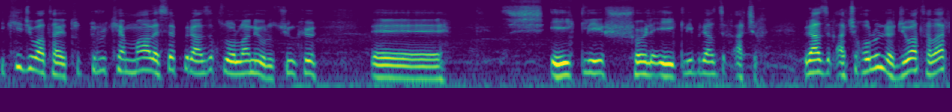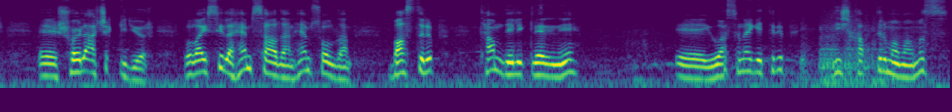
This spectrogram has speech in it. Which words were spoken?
İki civatayı tuttururken maalesef birazcık zorlanıyoruz. Çünkü eee eğikliği şöyle eğikliği birazcık açık. Birazcık açık olunca civatalar eee, şöyle açık gidiyor. Dolayısıyla hem sağdan hem soldan bastırıp tam deliklerini eee, yuvasına getirip diş kaptırmamamız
